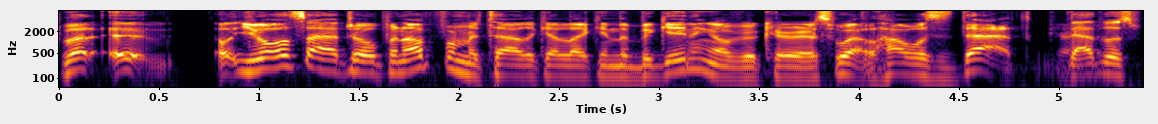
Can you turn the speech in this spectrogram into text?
But uh, you also had to open up for Metallica, like in the beginning of your career as well. How was that? that was,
